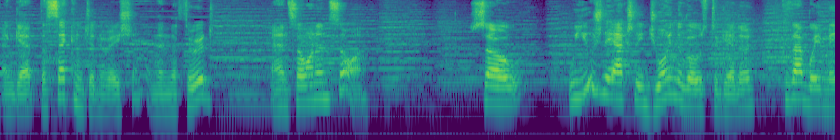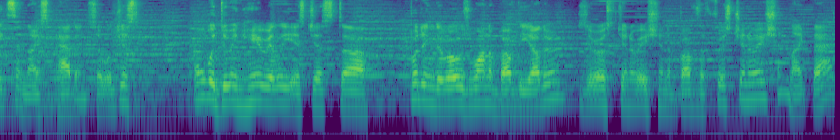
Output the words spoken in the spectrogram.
and get the second generation and then the third and so on and so on. So we usually actually join the rows together because that way it makes a nice pattern. So we'll just, all we're doing here really is just uh, putting the rows one above the other, zeroth generation above the first generation, like that.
